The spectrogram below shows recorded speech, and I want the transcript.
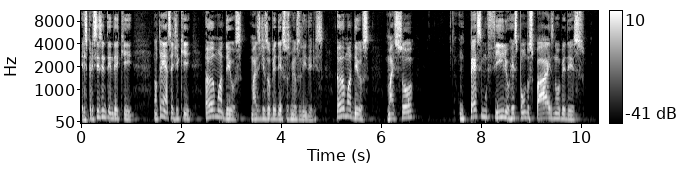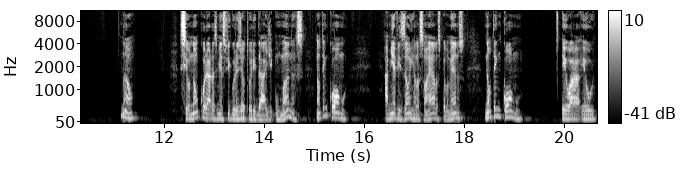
Eles precisam entender que não tem essa de que amo a Deus, mas desobedeço os meus líderes. Amo a Deus, mas sou um péssimo filho, respondo os pais, não obedeço. Não. Se eu não curar as minhas figuras de autoridade humanas, não tem como. A minha visão em relação a elas, pelo menos, não tem como eu, eu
